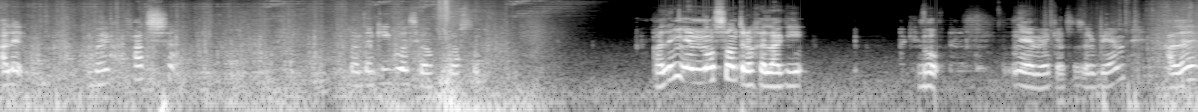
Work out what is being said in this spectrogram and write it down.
Ale bo jak patrzę na taki głos chyba po prostu. Ale nie wiem, no są trochę lagi. Bo nie wiem jak ja to zrobiłem, ale mm,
